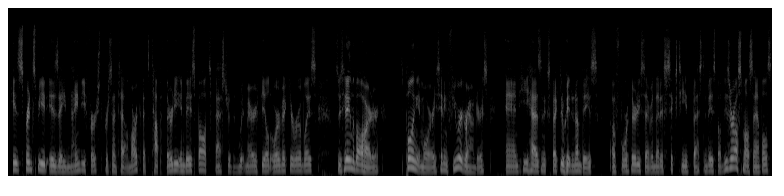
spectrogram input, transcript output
His sprint speed is a 91st percentile mark. That's top 30 in baseball. It's faster than Whit Merrifield or Victor Robles. So he's hitting the ball harder. He's pulling it more. He's hitting fewer grounders, and he has an expected weighted on base of 437. That is 16th best in baseball. These are all small samples.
